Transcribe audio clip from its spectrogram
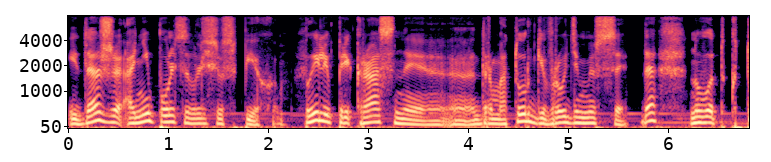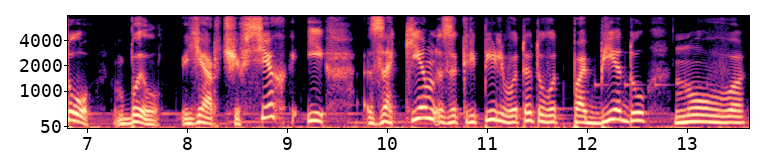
и даже они пользовались успехом. Были прекрасные э, драматурги вроде Мюссе, да, но вот кто был ярче всех и за кем закрепили вот эту вот победу нового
